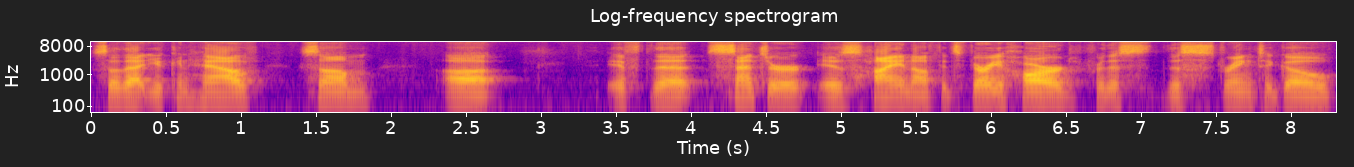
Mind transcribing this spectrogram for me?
so that you can have some. Uh, if the center is high enough, it's very hard for this this string to go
